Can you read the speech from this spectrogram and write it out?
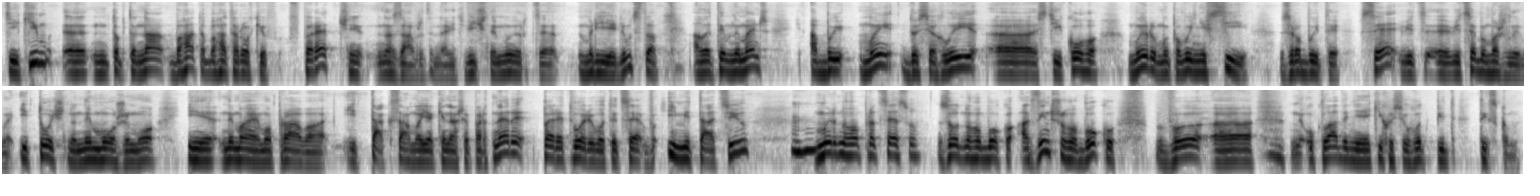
Стійким, е, тобто на багато-багато років вперед, чи назавжди, навіть вічний мир це мрія людства, але тим не менш, аби ми досягли е, стійкого миру, ми повинні всі зробити все від, е, від себе можливе. І точно не можемо і не маємо права, і так само, як і наші партнери, перетворювати це в імітацію мирного процесу з одного боку, а з іншого боку, в е, укладення якихось угод під тиском.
